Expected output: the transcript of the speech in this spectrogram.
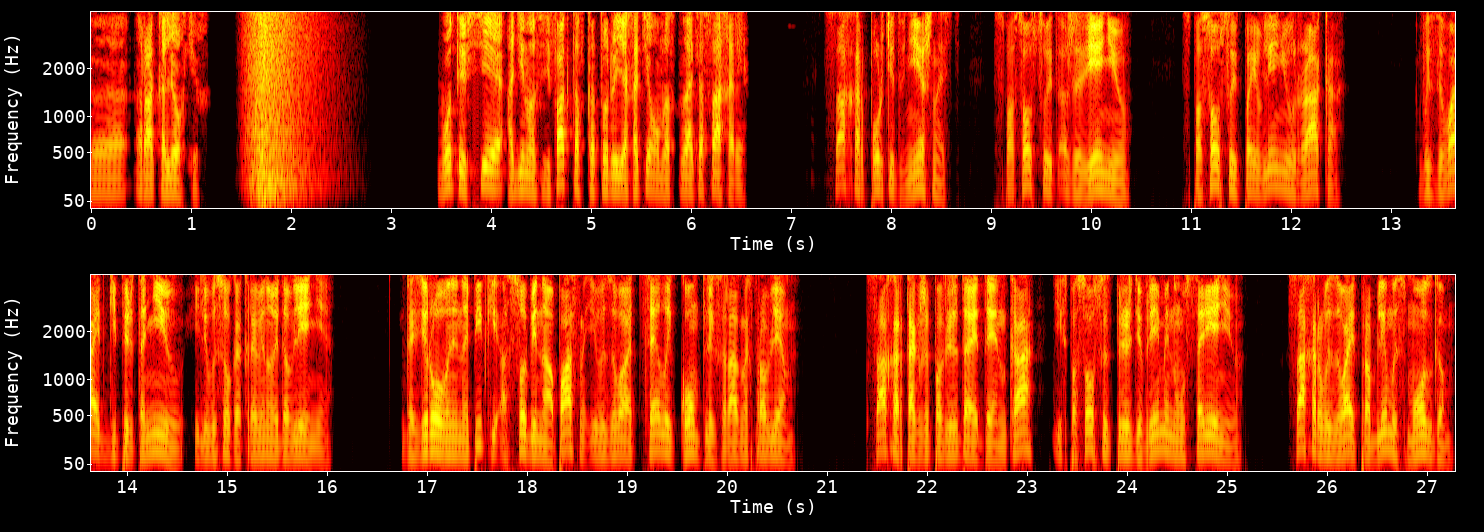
э, рака легких. Вот и все 11 фактов, которые я хотел вам рассказать о сахаре. Сахар портит внешность, способствует ожирению, способствует появлению рака, вызывает гипертонию или высокое кровяное давление, Газированные напитки особенно опасны и вызывают целый комплекс разных проблем. Сахар также повреждает ДНК и способствует преждевременному старению. Сахар вызывает проблемы с мозгом,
